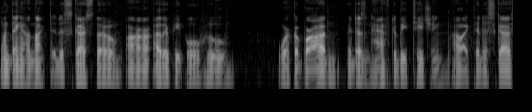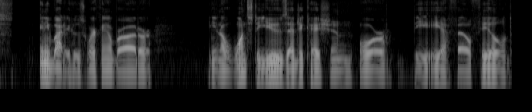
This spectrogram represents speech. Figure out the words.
One thing I would like to discuss, though, are other people who work abroad. It doesn't have to be teaching. I like to discuss anybody who's working abroad or, you know, wants to use education or the EFL field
